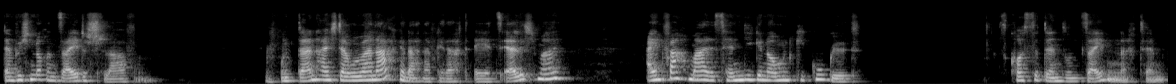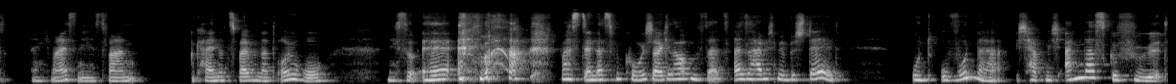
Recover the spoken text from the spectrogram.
dann würde ich noch in Seide schlafen. Und dann habe ich darüber nachgedacht und habe gedacht, ey, jetzt ehrlich mal, einfach mal das Handy genommen und gegoogelt. Was kostet denn so ein Seidennachthemd? Ich weiß nicht, es waren keine 200 Euro. Nicht so, äh, was denn das für ein komischer Glaubenssatz? Also habe ich mir bestellt. Und oh Wunder, ich habe mich anders gefühlt.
